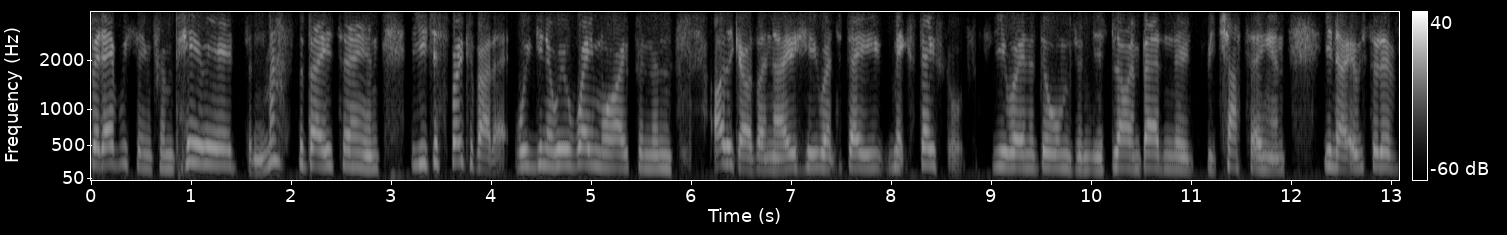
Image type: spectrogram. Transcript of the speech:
but everything from periods and masturbating, and you just spoke about it. We, you know, we were way more open than other girls I know who went to day mixed day schools. You were in the dorms and you'd lie in bed and they'd be chatting, and you know, it was sort of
